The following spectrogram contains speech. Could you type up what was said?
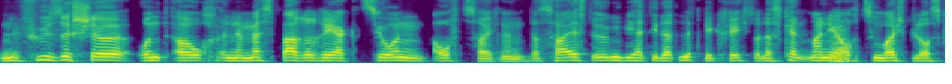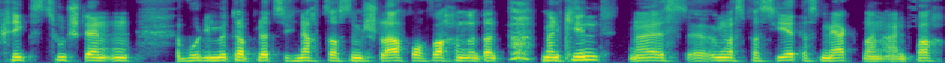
eine physische und auch eine messbare Reaktion aufzeichnen. Das heißt, irgendwie hat die das mitgekriegt. Und das kennt man ja, ja auch zum Beispiel aus Kriegszuständen, wo die Mütter plötzlich nachts aus dem Schlaf aufwachen und dann, oh, mein Kind, ne, ist äh, irgendwas passiert, das merkt man einfach.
